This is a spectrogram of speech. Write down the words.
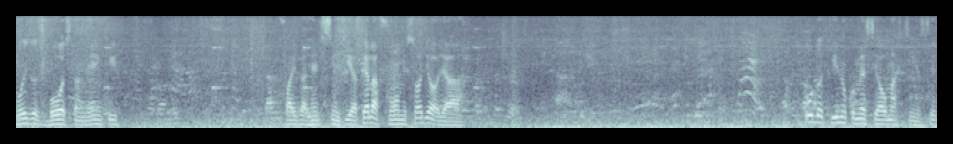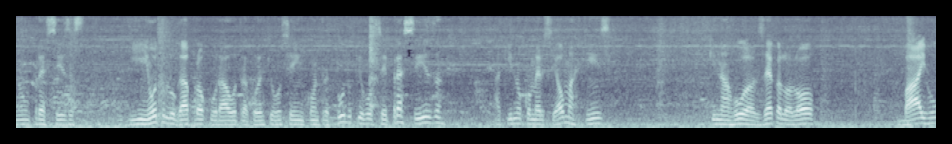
coisas boas também que faz a gente sentir aquela fome só de olhar. Tudo aqui no Comercial Martins, você não precisa e em outro lugar procurar outra coisa que você encontra tudo que você precisa aqui no Comercial Martins, aqui na rua Zeca Loló, bairro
